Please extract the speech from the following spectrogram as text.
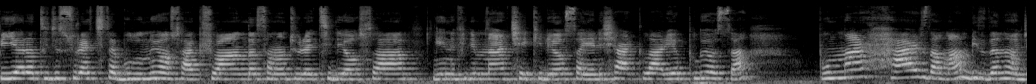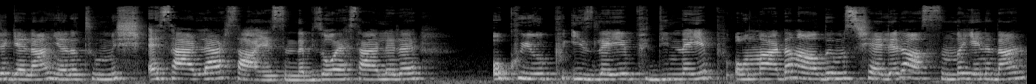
bir yaratıcı süreçte bulunuyorsak, şu anda sanat üretiliyorsa, yeni filmler çekiliyorsa, yeni şarkılar yapılıyorsa Bunlar her zaman bizden önce gelen yaratılmış eserler sayesinde biz o eserlere okuyup, izleyip, dinleyip onlardan aldığımız şeyleri aslında yeniden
